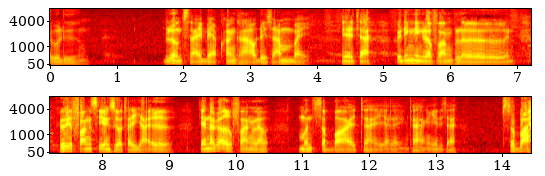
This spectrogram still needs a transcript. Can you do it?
รู้เรื่องเลื่อมใสแบบข้างข่าวด้วยซ้ำไปนี่จะคือนิ่งๆแล้วฟังเพลิน คือฟังเสียงสวดสาธยายเออ อย่างนั้นก็เออฟังแล้ว มันสบายใจอะไรต่างๆอย่างนี้นะจ๊ะสบาย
